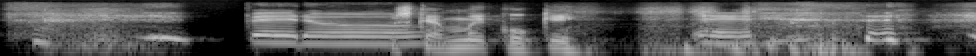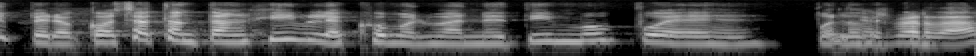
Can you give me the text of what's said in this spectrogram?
pero... Es que es muy cookie. Eh, pero cosas tan tangibles como el magnetismo, pues, pues lo Es verdad.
